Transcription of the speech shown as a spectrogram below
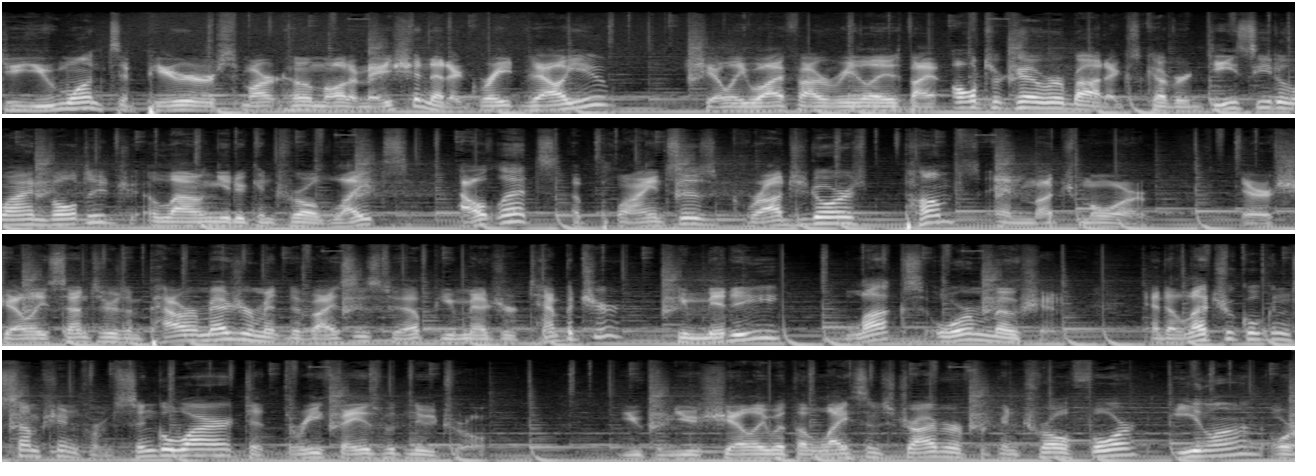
Do you want superior smart home automation at a great value? Shelly Wi Fi relays by Allterco Robotics cover DC to line voltage, allowing you to control lights, outlets, appliances, garage doors, pumps, and much more. There are Shelly sensors and power measurement devices to help you measure temperature, humidity, lux, or motion, and electrical consumption from single wire to three phase with neutral. You can use Shelly with a licensed driver for Control 4, ELAN, or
